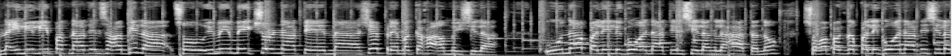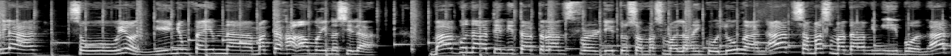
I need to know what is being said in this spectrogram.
na ililipat natin sa kabila, so i-make sure natin na syempre magkakaamoy sila. Una, paliliguan natin silang lahat, ano? So kapag napaliguan natin silang lahat, so yun, yun yung time na magkakaamoy na sila. Bago natin itatransfer dito sa mas malaking kulungan at sa mas madaming ibon at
